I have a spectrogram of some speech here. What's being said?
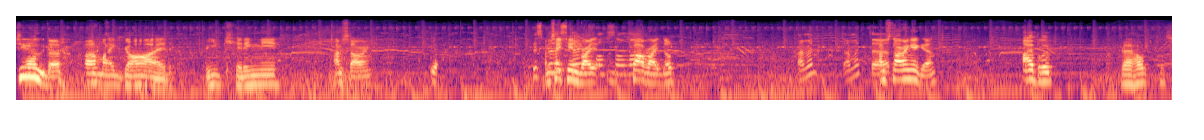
Dude. Oh my god. Are you kidding me? I'm starring. This I'm taking right, for so far right dub. I'm in. I'm in I'm third. starring again. I blew. Red hold, please.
